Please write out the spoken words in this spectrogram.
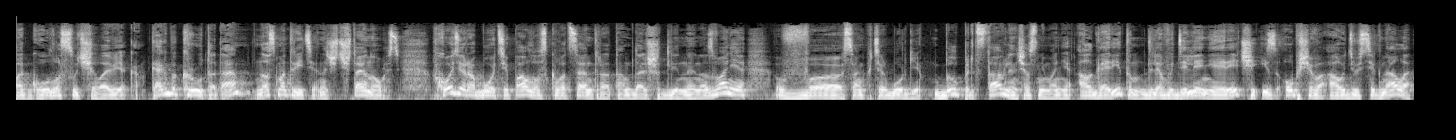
по голосу человека. Как бы круто, да? Но смотрите, значит, читаю новость. В ходе работы Павловского центра, там дальше длинное название, в Санкт-Петербурге был представлен, сейчас внимание, алгоритм для выделения речи из общего аудиосигнала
